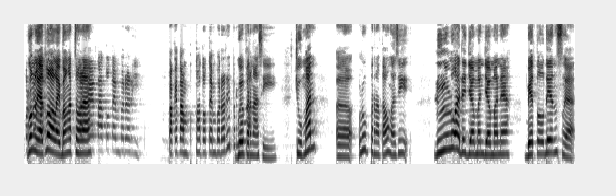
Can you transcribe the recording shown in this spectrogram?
Gua ngeliat lu alay banget soalnya. pakai tato temporary pakai tato temporary pernah Gue pernah sih. Cuman eh, lu pernah tahu nggak sih? Dulu lu ada zaman zamannya battle dance nggak?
